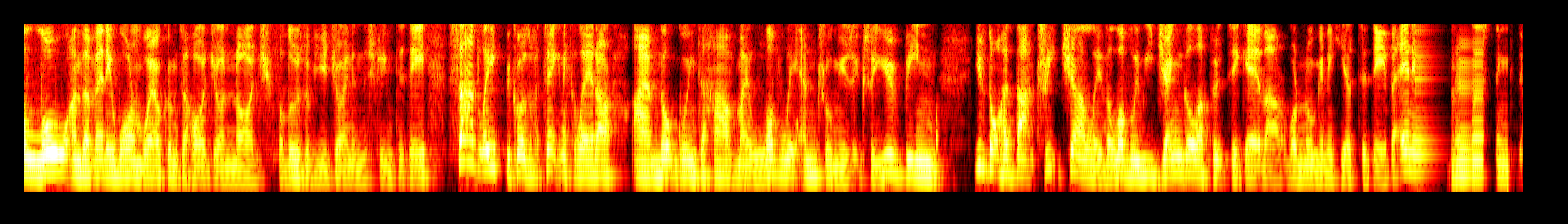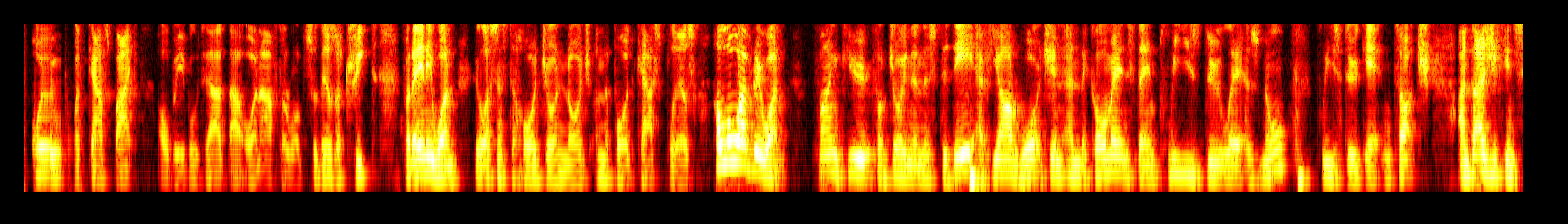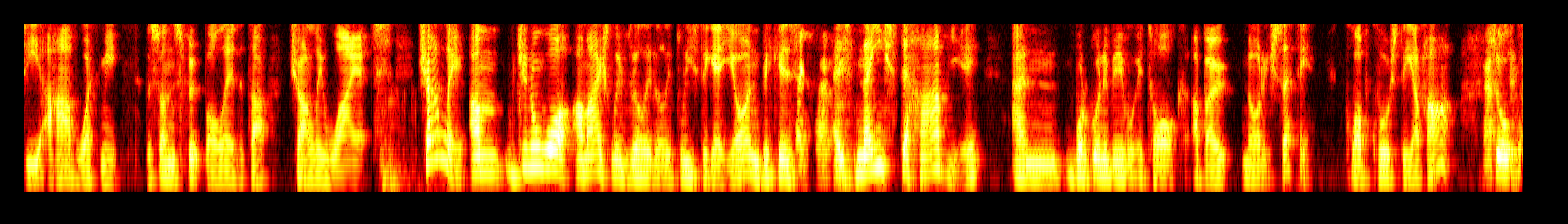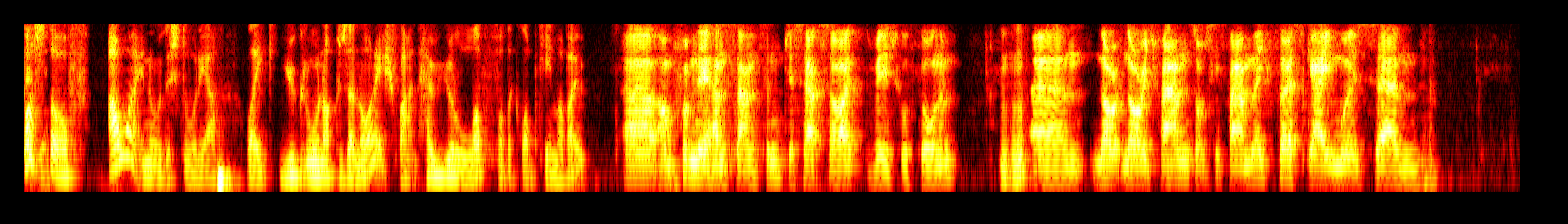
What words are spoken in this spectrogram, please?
Hello and a very warm welcome to Hodge on Nodge. For those of you joining the stream today, sadly, because of a technical error, I am not going to have my lovely intro music. So you've been, you've not had that treat, Charlie. The lovely wee jingle I put together, we're not going to hear today. But anyone who's listening to the audio podcast back, I'll be able to add that on afterwards. So there's a treat for anyone who listens to Hodge on Nodge on the podcast players. Hello, everyone. Thank you for joining us today. If you are watching in the comments, then please do let us know. Please do get in touch. And as you can see, I have with me the Sun's football editor, Charlie Wyatt. Charlie, um, do you know what? I'm actually really, really pleased to get you on because Thanks for having me. it's nice to have you, and we're going to be able to talk about Norwich City, club close to your heart. Absolutely. So first off, I want to know the story of like you growing up as a Norwich fan, how your love for the club came about. Uh, I'm from near Hunstanton, just outside the village called Thornham. Mhm. Um, Nor- Norwich fans, obviously family. First game was um,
